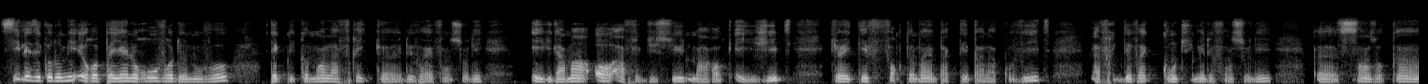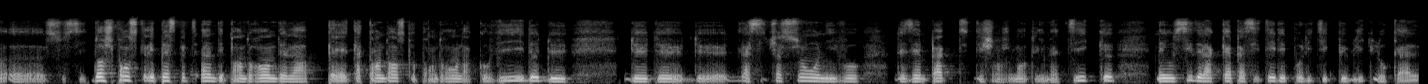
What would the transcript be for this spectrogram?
Si les économies européennes rouvrent de nouveau, techniquement, l'Afrique euh, devrait fonctionner évidemment hors Afrique du Sud, Maroc et Égypte, qui ont été fortement impactés par la Covid. L'Afrique devrait continuer de fonctionner euh, sans aucun euh, souci. Donc je pense que les perspectives indépendront de la paix, de la tendance que prendront la Covid, de la situation au niveau des impacts des changements climatiques, mais aussi de la capacité des politiques publiques locales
